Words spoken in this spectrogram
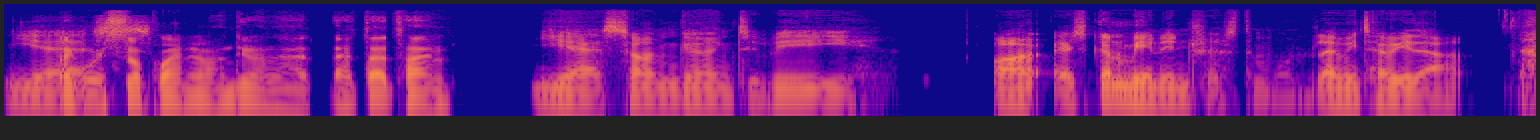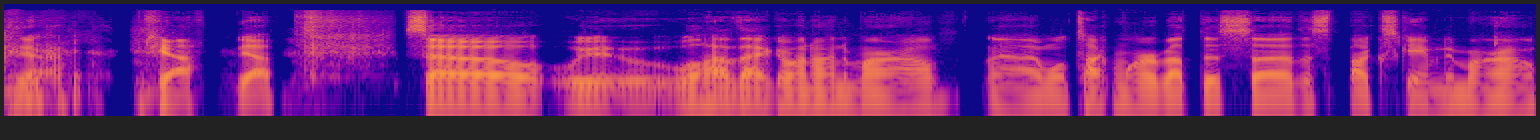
Yeah. like we're still planning on doing that at that time Yes, I'm going to be. Uh, it's going to be an interesting one. Let me tell you that. Yeah. yeah yeah so we we'll have that going on tomorrow uh we'll talk more about this uh this bucks game tomorrow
